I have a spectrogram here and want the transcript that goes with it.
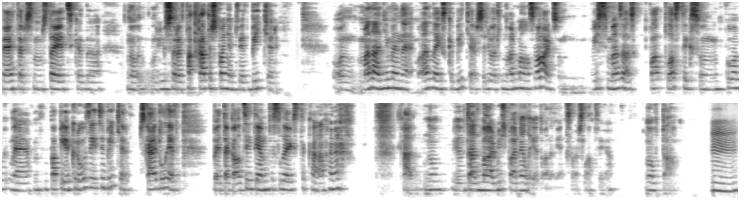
Pēters mums teica, ka uh, nu, jūs varat tā, katrs paņemt vienu biķeri. Un manā ģimenē man liekas, ka biķers ir ļoti normāls vārds. Visi mazās plastikas un koku, nē, papīra krūzītes ir biķeri. Skaidra lieta. Bet tā kā citiem tas liekas tā kā, kā nu, tādu vārdu vispār nelieto neviens vairs Latvijā. Nu, tā. Mm.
